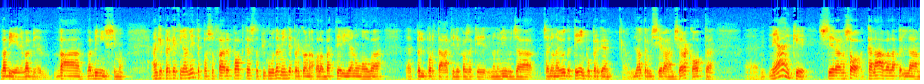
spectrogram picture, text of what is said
Va bene, va, va, va benissimo. Anche perché finalmente posso fare podcast più comodamente perché ho, una, ho la batteria nuova eh, per il portatile, cosa che non avevo già, cioè non avevo da tempo perché eh, l'altra mi si era, mi si era cotta, neanche si era, non so, calava la, la,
